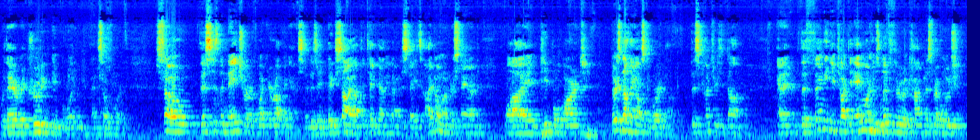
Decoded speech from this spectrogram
where they're recruiting people and, and so forth. So this is the nature of what you're up against. It is a big psyop to take down the United States. I don't understand why people aren't, there's nothing else to worry about. This country's done. And the thing that you talk to anyone who's lived through a communist revolution,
